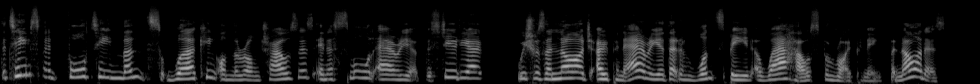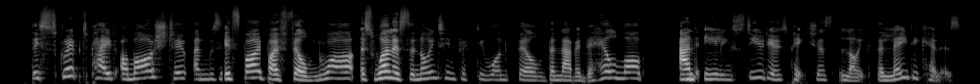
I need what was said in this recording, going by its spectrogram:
The team spent 14 months working on the wrong trousers in a small area of the studio, which was a large open area that had once been a warehouse for ripening bananas. This script paid homage to and was inspired by film noir, as well as the 1951 film The Lavender Hill Mob and Ealing Studios pictures like The Ladykillers.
